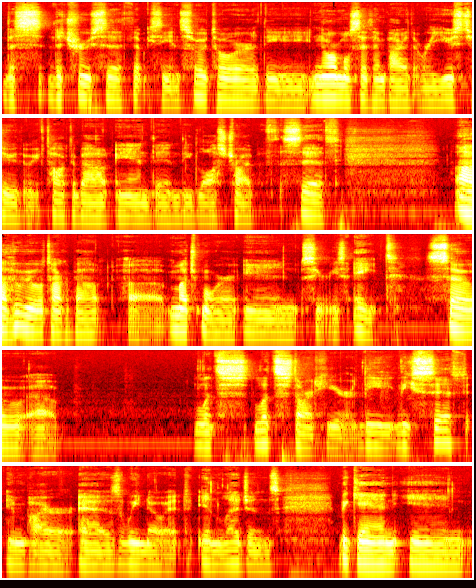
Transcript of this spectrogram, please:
the the true Sith that we see in SWTOR, the normal Sith Empire that we're used to, that we've talked about, and then the Lost Tribe of the Sith, uh, who we will talk about uh, much more in Series Eight. So uh, let's let's start here. the The Sith Empire, as we know it in Legends, began in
